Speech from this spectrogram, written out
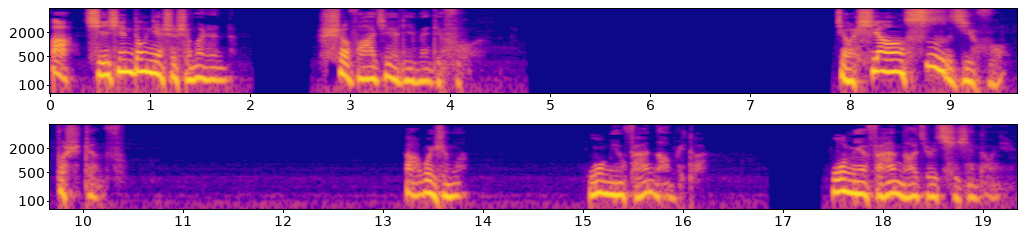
啊，起心动念是什么人呢？十法界里面的佛叫相似即佛，不是真佛啊？为什么？无名烦恼没断，无名烦恼就是起心动念，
